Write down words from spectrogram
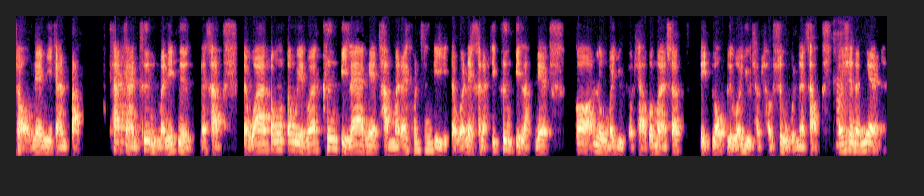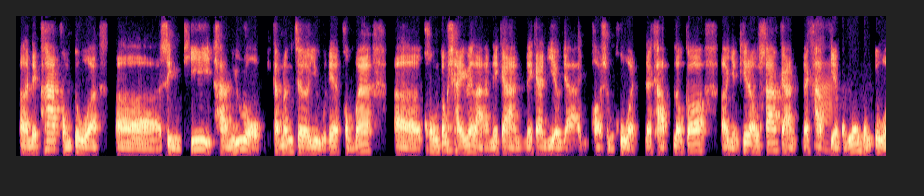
22เนี่ยมีการปรับ คาดการขึ้นมานิดหนึ่งนะครับ แต่ว่าต้องต้องเรียนว่าครึ่งปีแรกเนี่ยทำมาได้ค่อนข้างดี แต่ว่าในขณะที่ครึ่งปีหลังเนี่ยก็ลงไปอยู่แถวๆประมาณสักติดลบหรือว่าอยู่แถวๆศูนย์นะครับ เพราะฉะนั้นเนี่ยในภาพของตัวสิ่งที่ทางยุโรปกำลังเจออยู่เนี่ยผมว่าคงต้องใช้เวลาในการในการเยียวยาอยู่พอสมควรนะครับ แล้วก็อย่างที่เราทราบกันนะครับเกี่ยวกับเรื่องของตัว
